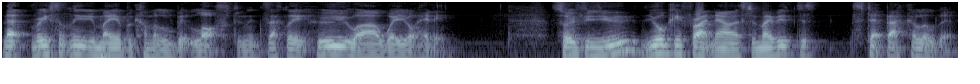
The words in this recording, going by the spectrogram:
that recently you may have become a little bit lost in exactly who you are, where you're heading. So for you, your gift right now is to maybe just step back a little bit,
